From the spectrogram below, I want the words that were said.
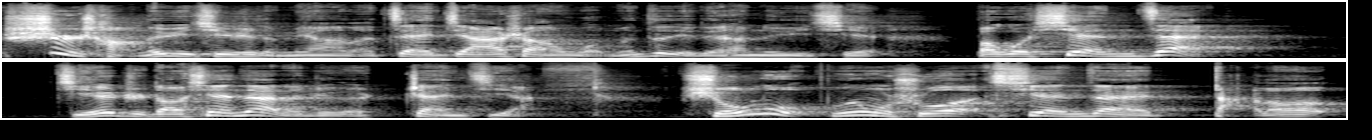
市场的预期是怎么样的？再加上我们自己对他们的预期，包括现在截止到现在的这个战绩啊，雄鹿不用说，现在打到。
